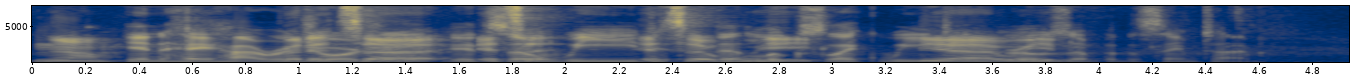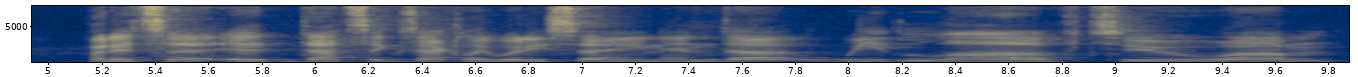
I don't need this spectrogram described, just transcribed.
No, in Hayhira, But it's Georgia. a- It's, it's a, a- weed a that looks like wheat Yeah, and grows weed. up at the same time. But it's a it, that's exactly what he's saying, and uh, we love to um,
